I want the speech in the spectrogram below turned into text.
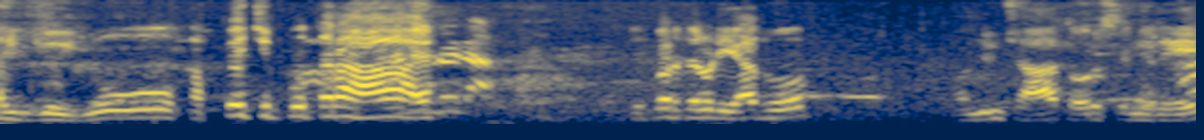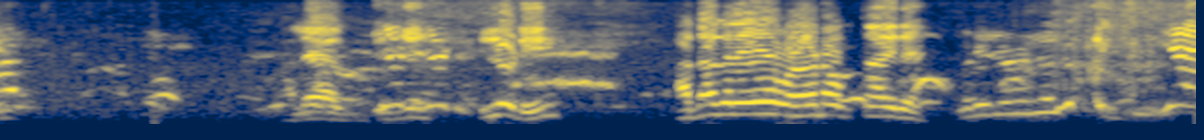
ಅಯ್ಯಯ್ಯೋ ಕಪ್ಪೆ ಚಿಪ್ಪು ತರ. ಇದು ನೋಡಿ ಯಾವ್ದು? ಒಂದ್ ನಿಮಿಷ ತೋರಿಸ್ತೀನಿ ರೀ. ಅಲ್ಲೇ ಇಲ್ಲಿ ಇಲ್ಲಿ ನೋಡಿ. ಅದಾಗಲೇ ಒಳಗಡೆ ಹೋಗ್ತಾ ಇದೆ. ನೋಡಿ ನೋಡಿ, ನೋಡಿ, ನೋಡಿ. ಅಯ್ಯೇ!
